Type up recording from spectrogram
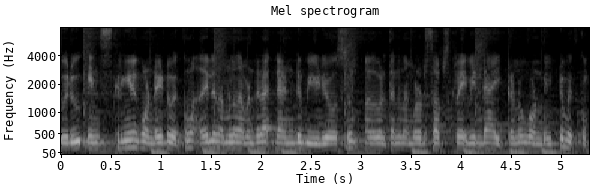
ഒരു എൻ സ്ക്രീന് കൊണ്ടുപോയിട്ട് വെക്കും. അതിൽ നമ്മൾ നമ്മുടെ രണ്ട് വീഡിയോസും അതുപോലെ തന്നെ നമ്മളൊരു സബ്സ്ക്രൈബിന്റെ ഐക്കണും കൊണ്ടുപോയിട്ട് വെക്കും.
